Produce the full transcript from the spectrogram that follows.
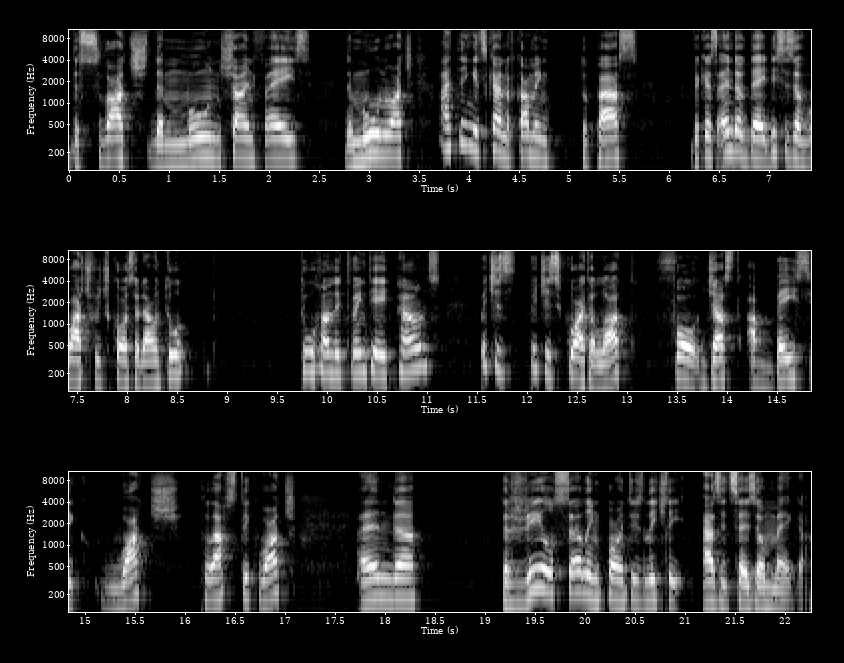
the swatch, the moonshine phase, the moon watch. I think it's kind of coming to pass because end of day this is a watch which costs around two, 228 pounds which is which is quite a lot for just a basic watch plastic watch. And uh, the real selling point is literally as it says omega.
